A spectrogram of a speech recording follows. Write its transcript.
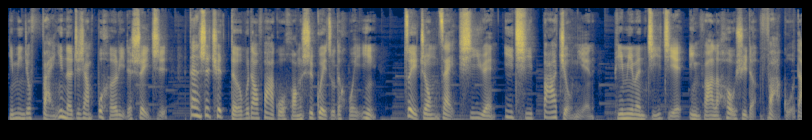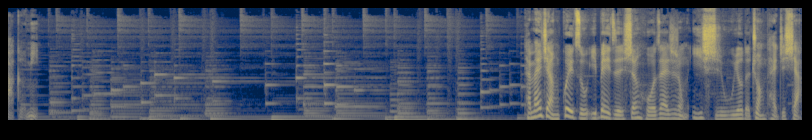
平民就反映了这项不合理的税制，但是却得不到法国皇室贵族的回应。最终在西元一七八九年。平民们集结，引发了后续的法国大革命。坦白讲，贵族一辈子生活在这种衣食无忧的状态之下，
